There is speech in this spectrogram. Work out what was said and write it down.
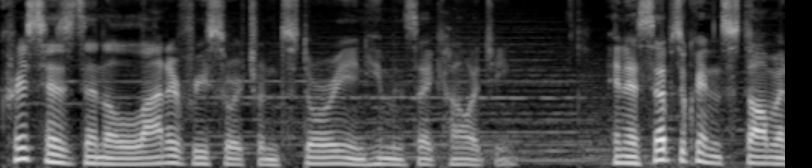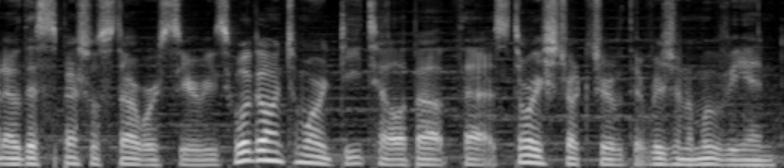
Chris has done a lot of research on story and human psychology. In a subsequent installment of this special Star Wars series, we'll go into more detail about the story structure of the original movie and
